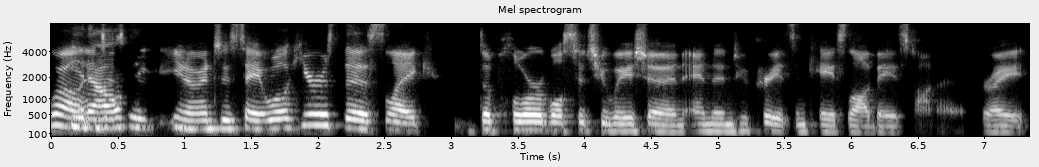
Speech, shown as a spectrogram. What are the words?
well you know say, you know and to say well here's this like deplorable situation and then to create some case law based on it right?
